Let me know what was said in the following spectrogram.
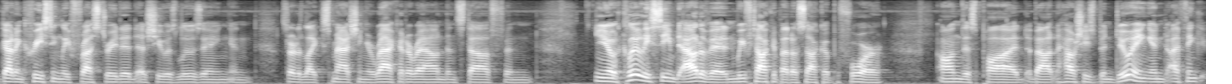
got increasingly frustrated as she was losing and started like smashing her racket around and stuff and you know clearly seemed out of it and we've talked about Osaka before on this pod about how she's been doing and I think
